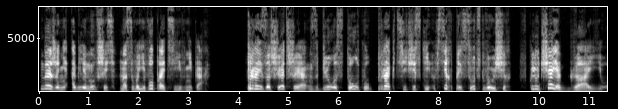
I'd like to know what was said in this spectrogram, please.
даже не оглянувшись на своего противника. Произошедшее сбило с толку практически всех присутствующих, включая Гаю.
